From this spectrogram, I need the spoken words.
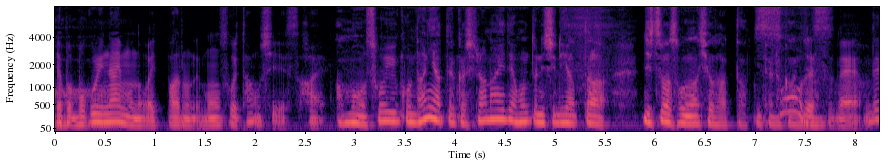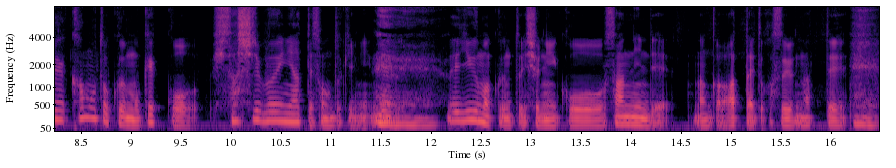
やっぱ僕にないものがいっぱいあるのでものすごい楽しいです。はい。あもうそういうこう何やってるか知らないで本当に知り合ったら実はそんな人だったみたいな感じそうですね。で鎌本君も結構久しぶりに会ってその時に。ね、えで優馬君と一緒にこう3人でなんか会ったりとかするようになってええ。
